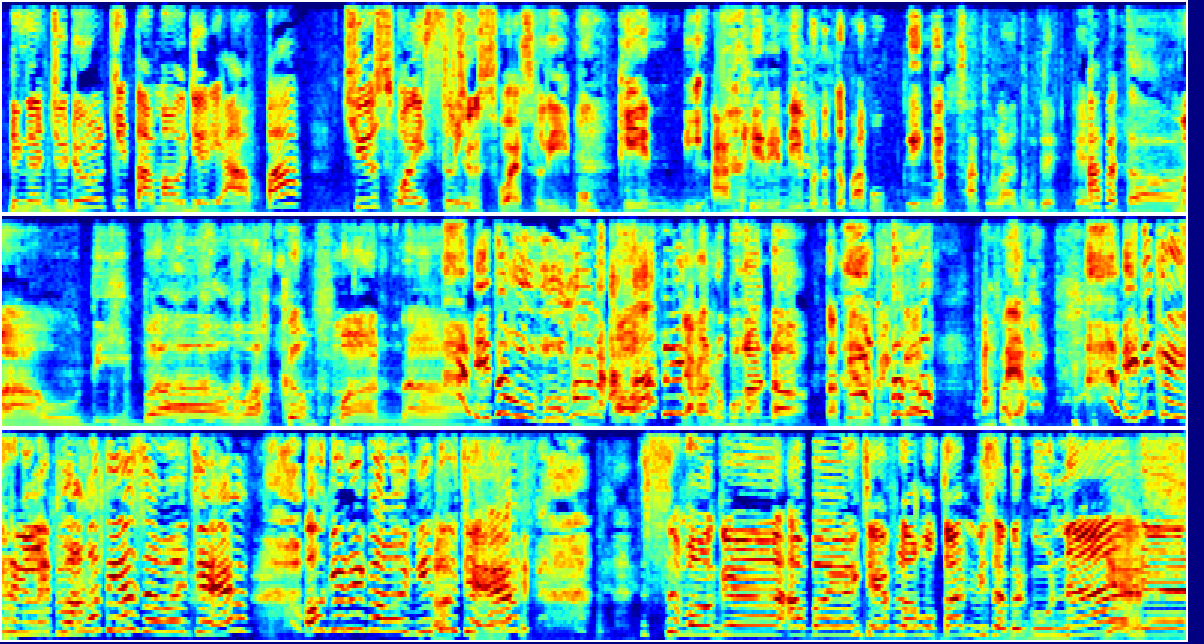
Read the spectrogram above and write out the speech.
dengan judul kita mau jadi apa? Choose wisely. choose wisely mungkin di akhir ini penutup aku ingat satu lagu deh kayak Apa tuh? mau dibawa ke mana Itu hubungan oh jangan hubungan dong tapi lebih ke apa ya ini kayak relate banget ya sama CF. Oke deh kalau gitu Oke. CF. Semoga apa yang CF lakukan bisa berguna Yes. dan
